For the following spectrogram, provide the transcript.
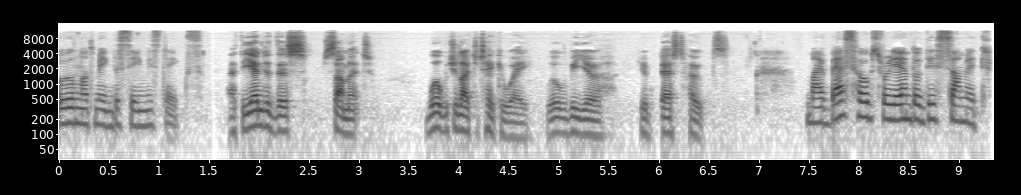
we will not make the same mistakes. At the end of this summit, what would you like to take away? What would be your, your best hopes? My best hopes for the end of this summit.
